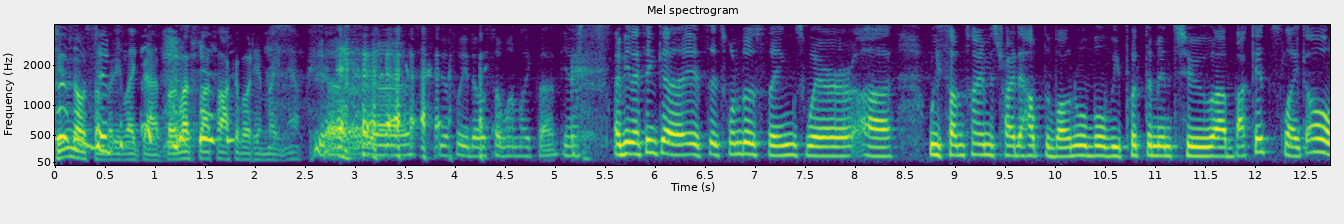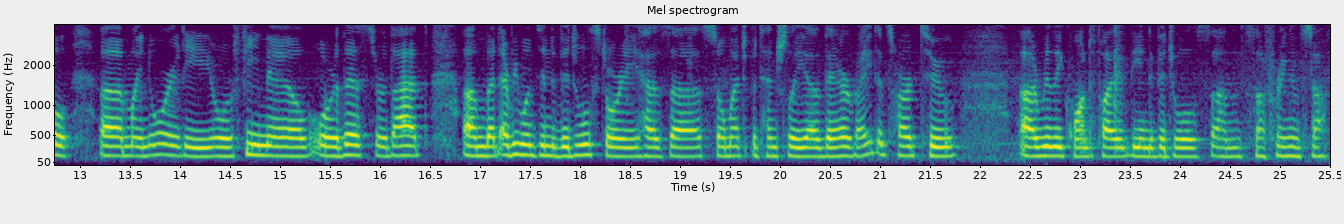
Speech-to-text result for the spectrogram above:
do know somebody like that, but let's not talk about him right now. yeah, yeah, definitely know someone like that. Yeah, I mean, I think uh, it's it's one of those things where uh, we sometimes try to help the vulnerable. We put them into uh, buckets like, oh, uh, minority or female or this or that. Um, but everyone's individual story has uh, so much potentially uh, there, right? It's hard to uh, really quantify the individual's um, suffering and stuff.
